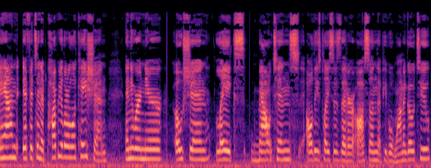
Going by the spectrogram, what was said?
And if it's in a popular location, anywhere near ocean, lakes, mountains, all these places that are awesome that people wanna go to,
